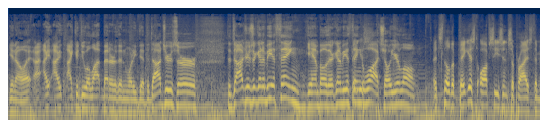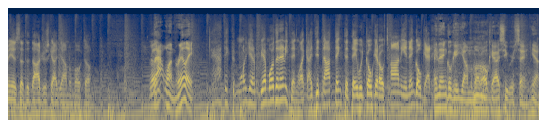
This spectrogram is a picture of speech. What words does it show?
you know, I I, I, I could do a lot better than what he did. The Dodgers are, the Dodgers are going to be a thing, Gambo. They're going to be a thing to watch all year long. It's still the biggest offseason surprise to me is that the Dodgers got Yamamoto. That one, really. Yeah, I think the more, yeah, yeah, more than anything. Like, I did not think that they would go get Ohtani and then go get him. And then go get Yamamoto. Mm. Okay, I see what you're saying. Yeah,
